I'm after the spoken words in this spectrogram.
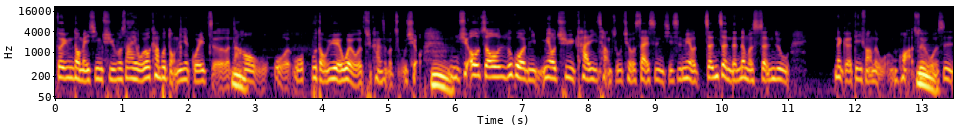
对运动没兴趣，或是哎我又看不懂那些规则，然后我我不懂越位，我去看什么足球？嗯，你去欧洲，如果你没有去看一场足球赛事，你其实没有真正的那么深入那个地方的文化，所以我是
